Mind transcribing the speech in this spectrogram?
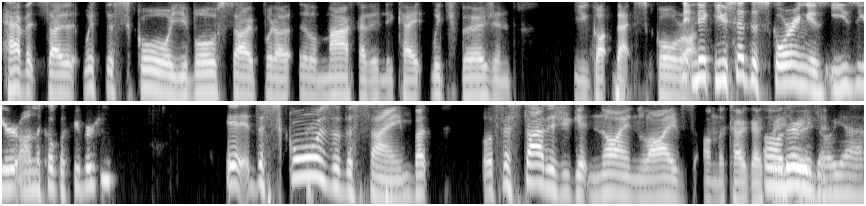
have it so that with the score you've also put a little marker to indicate which version you got that score Nick, on. Nick, you said the scoring is easier on the Coco three version. It- the scores are the same, but well, for starters, you get nine lives on the Coco. Oh, 3 there you go. Yeah.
